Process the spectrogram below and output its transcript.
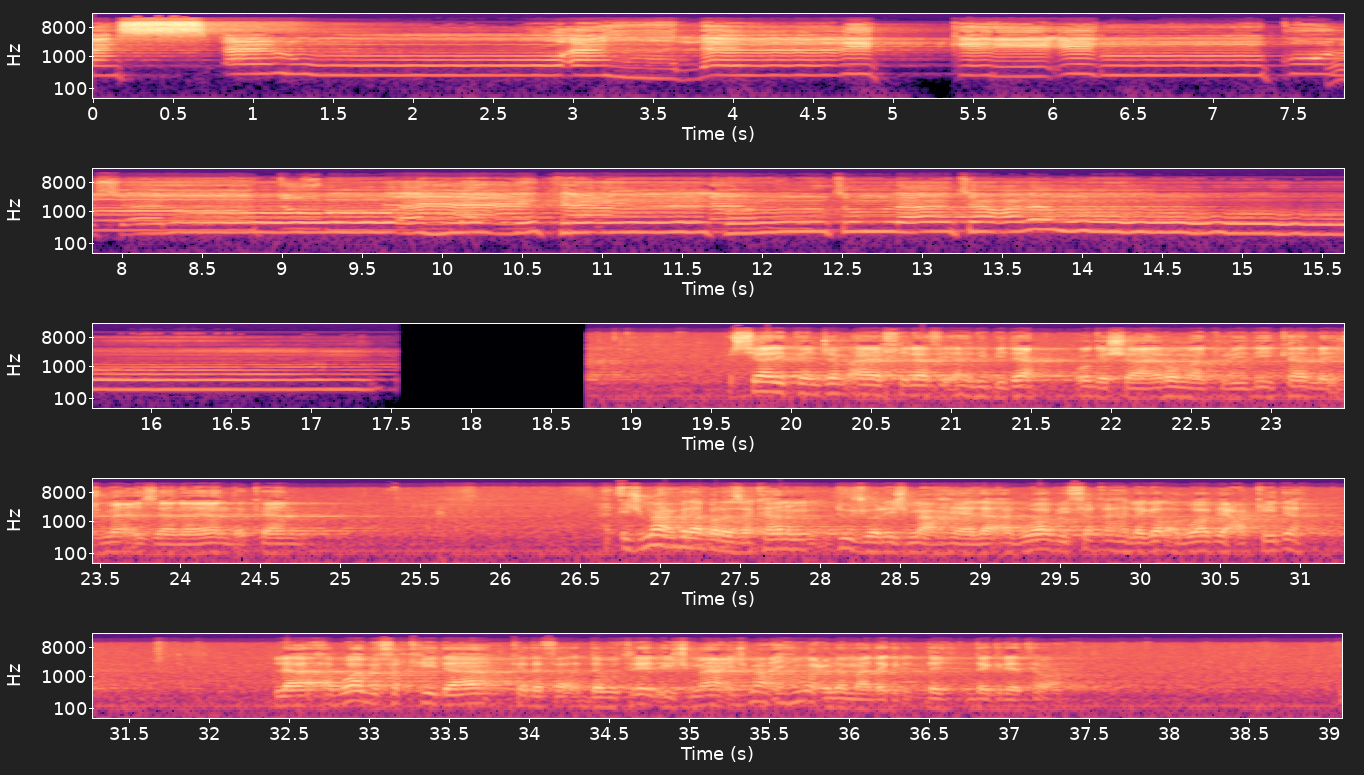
فاسألوا أهل الذكر إن فاسألوا أهل الذكر إن كنتم لا تعلمون. پرسیاری پێنجەم ئایا خلافی ئەهلی بیدع وەگە شاعر و ماتوریدی کار لە ئیجماعی زانایان دەکەن. ئیجماع برا بەڕێزەکانم دوو جۆر ئیجماع هەیە لە ئەبوابی فقه لەگەڵ ئەبوابی عقیدە لە ئەبوابی فقهیدا کە دەوترێت ئیجماع ئیجماعی هەموو علەما دەگرێتەوە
